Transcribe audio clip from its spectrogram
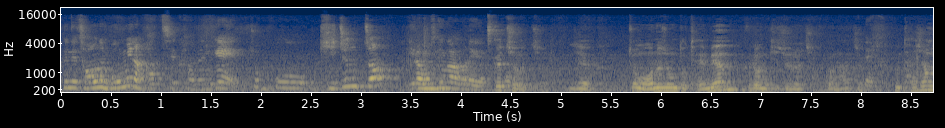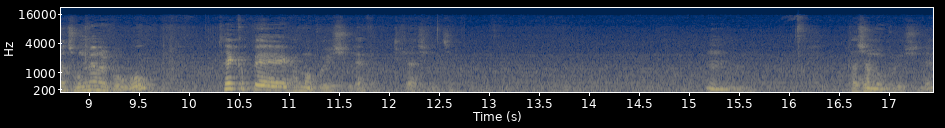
근데 저는 몸이랑 같이 가는 게 조금 기준점이라고 음. 생각을 해요. 그렇죠, 그렇죠. 이제 좀 어느 정도 되면 그런 기준을 접근하죠. 네. 그럼 다시 한번 정면을 보고 테이크백 한번 보여주실래요? 어떻게 하시는지. 음, 다시 한번 보여주실래요?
